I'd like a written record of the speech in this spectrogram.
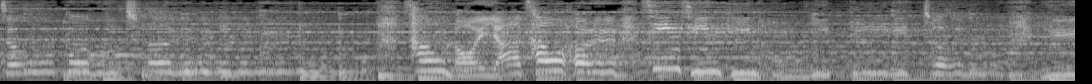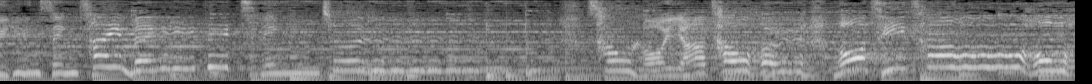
早告吹？秋来也秋去，千千片红叶跌坠，如完成凄美的情序。秋来也秋去，我似秋空虚，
